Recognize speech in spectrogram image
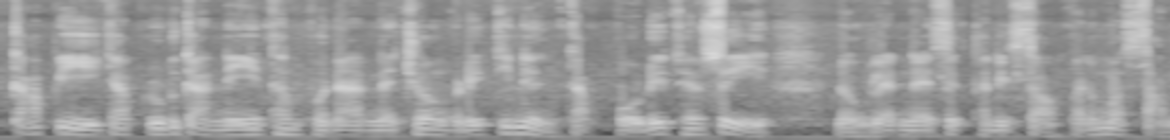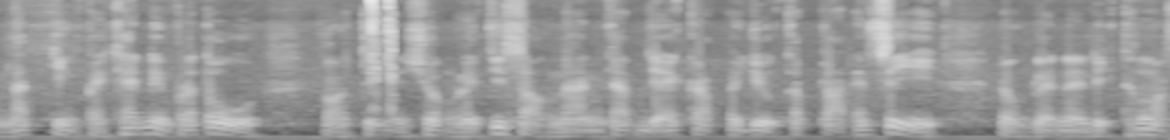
29 ปีครับฤดูกาลนี้ทำผลงานในช่วงฤดูที่ 1 กับโปรลิสเอฟซีลงเล่นในศึกทันดีสองไปทั้งหมด 3 นัดยิงไปแค่ 1 ประตู ก่อนที่ในช่วงฤดูที่ 2 นั้นครับย้ายกลับไปอยู่กับตราดเอฟซีลงเล่นในลีกทั้งหมด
